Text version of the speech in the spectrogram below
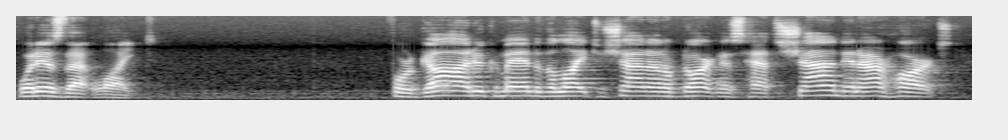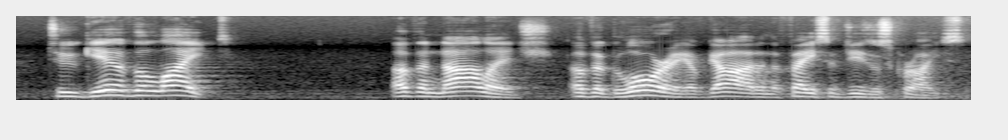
What is that light? For God, who commanded the light to shine out of darkness, hath shined in our hearts to give the light of the knowledge of the glory of God in the face of Jesus Christ.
